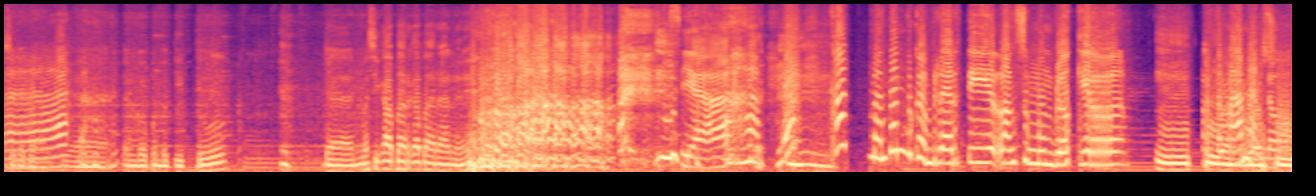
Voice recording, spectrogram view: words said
sudah bahagia. Dan gue pun begitu. Dan masih kabar-kabaran ya. siap eh kan mantan bukan berarti langsung memblokir itu Pertemanan yang gua dong,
